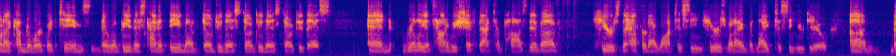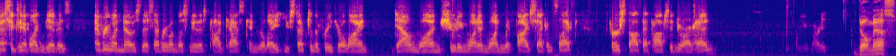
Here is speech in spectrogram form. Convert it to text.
when I come to work with teams, there will be this kind of theme of don't do this, don't do this, don't do this. And really, it's how do we shift that to positive of here's the effort I want to see, here's what I would like to see you do. Um, best example I can give is everyone knows this, everyone listening to this podcast can relate. You step to the free throw line, down one, shooting one and one with five seconds left. First thought that pops into our head for you, Marty? Don't miss.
